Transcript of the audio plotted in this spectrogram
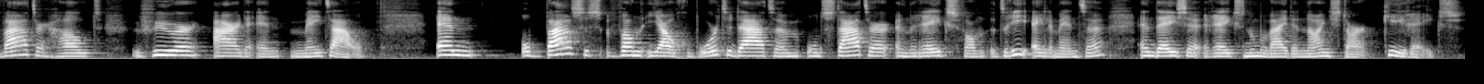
water, hout, vuur, aarde en metaal. En op basis van jouw geboortedatum ontstaat er een reeks van drie elementen. En deze reeks noemen wij de Nine Star Key reeks.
